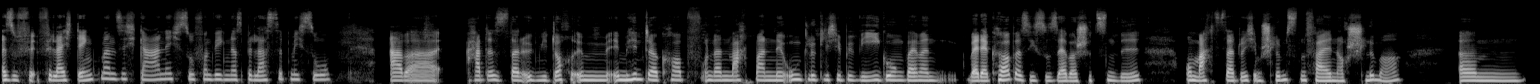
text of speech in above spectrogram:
also vielleicht denkt man sich gar nicht so von wegen, das belastet mich so, aber hat es dann irgendwie doch im, im Hinterkopf und dann macht man eine unglückliche Bewegung, weil man, weil der Körper sich so selber schützen will und macht es dadurch im schlimmsten Fall noch schlimmer. Ähm,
